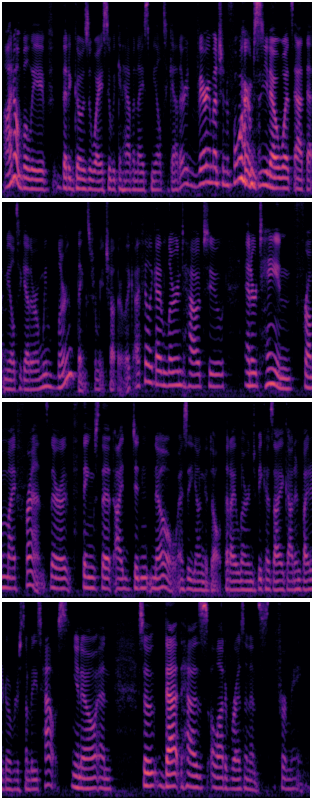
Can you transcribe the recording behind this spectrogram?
I don't believe that it goes away so we can have a nice meal together. It very much informs, you know, what's at that meal together, and we learn things from each other. Like I feel like I learned how to entertain from my friends. There are things that I didn't know as a young adult that I learned because I got invited over to somebody's house, you know? And so that has a lot of resonance for me.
